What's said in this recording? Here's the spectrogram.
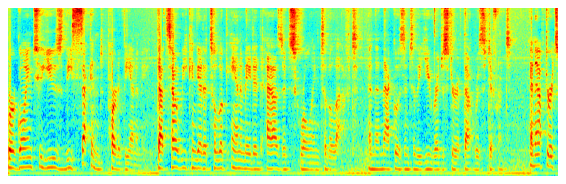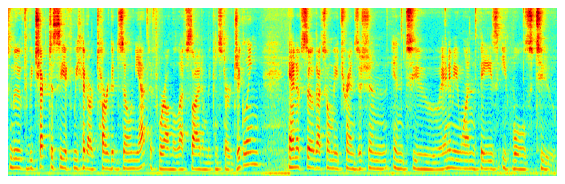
we're going to use the second part of the enemy. That's how we can get it to look animated as it's scrolling to the left. And then that goes into the U register if that was different. And after it's moved, we check to see if we hit our target zone yet, if we're on the left side and we can start jiggling. And if so, that's when we transition into enemy one phase equals two.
